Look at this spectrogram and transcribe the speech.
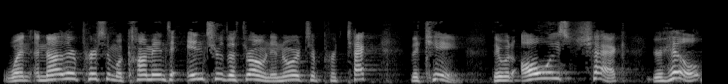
when another person would come in to enter the throne in order to protect the king, they would always check your hilt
